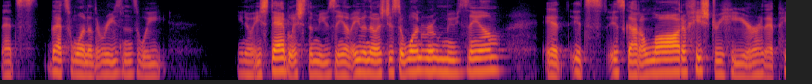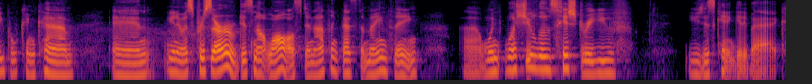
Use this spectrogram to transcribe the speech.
that's, that's one of the reasons we, you know, established the museum. Even though it's just a one room museum, it, it's, it's got a lot of history here that people can come and you know it's preserved it's not lost. And i think that's the main thing. Uh, when once you lose history you've you just can't get it back.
